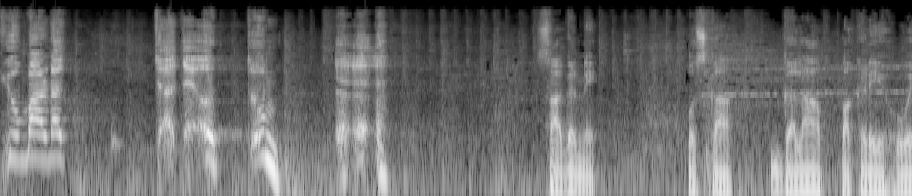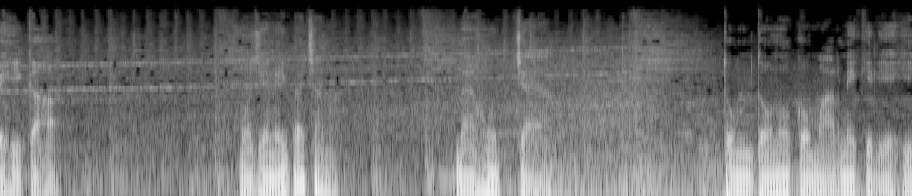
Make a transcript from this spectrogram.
क्यों मारना चाहते हो तुम? सागर ने उसका गला पकड़े हुए ही कहा, मुझे नहीं पहचाना। मैं हूँ जया। तुम दोनों को मारने के लिए ही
